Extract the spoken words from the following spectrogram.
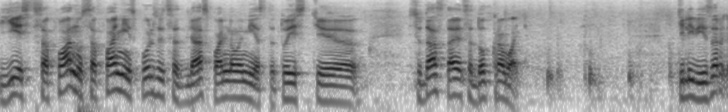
Есть софа, но софа не используется для спального места. То есть э, сюда ставится доп. кровать. Телевизор,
